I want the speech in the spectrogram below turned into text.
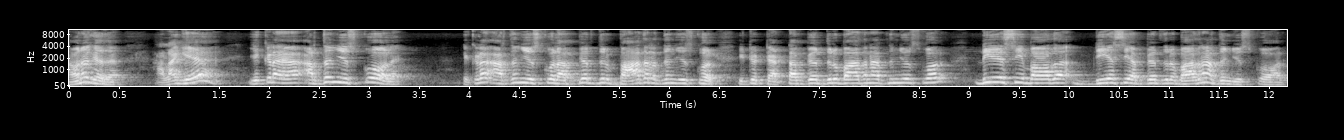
అవునా కదా? అలాగే ఇక్కడ అర్థం చేసుకోవాలి. ఇక్కడ అర్థం చేసుకోవాలి. అభ్యర్థుల బాధను అర్థం చేసుకోవాలి. ఇటు టెట్ అభ్యర్థుల బాధను అర్థం చేసుకోవాలి. డిఎస్సి బాధ డిఎస్సి అభ్యర్థుల బాధను అర్థం చేసుకోవాలి.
